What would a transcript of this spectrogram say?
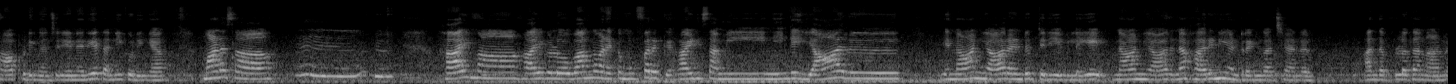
சாப்பிடுங்க. சரியா நிறைய தண்ணி குடிங்க. மானசா. ஹாய்மா ஹாய் ஹலோ வாங்க வணக்கம். முஃபருக்கு ஹாய்டி சாமி. நீங்கள் யாரு? நான் யார் என்று தெரியவில்லையே. நான் யாருன்னா ஹரிணி என்றங்க சேனல் அந்த புள்ள தான் நான்.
